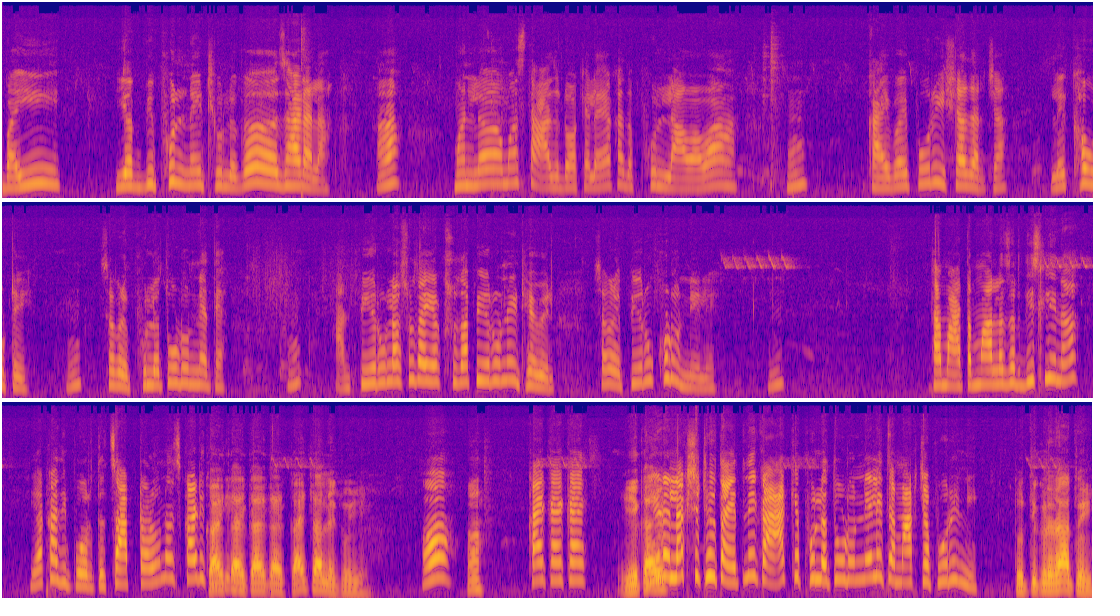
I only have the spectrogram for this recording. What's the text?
बाई एक बी फुल नाही ठेवलं ग झाडाला. हा? म्हणलं मस्त आज डोक्याला एखादं फुल लावावा. हं? काय बाई पुरी शेजारच्या? लय खवट? सगळे फुलं तोडून नेत्या. हं? आणि पेरूला सुद्धा एक सुद्धा पेरू नाही ठेवेल. सगळे पेरू खुडून नेले. हं? थांब आता मला जर दिसली ना एखादी पोर तर चाप टाळूनच काढी काय काय काय काय काय चाललंय तो हे हो? हा? काय काय काय? हे काय? इकडे लक्ष ठेवता येत नाही का? आखे फुलं तोडून नेले त्या मागच्या पोरीनी. तो तिकडे राहतोय.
